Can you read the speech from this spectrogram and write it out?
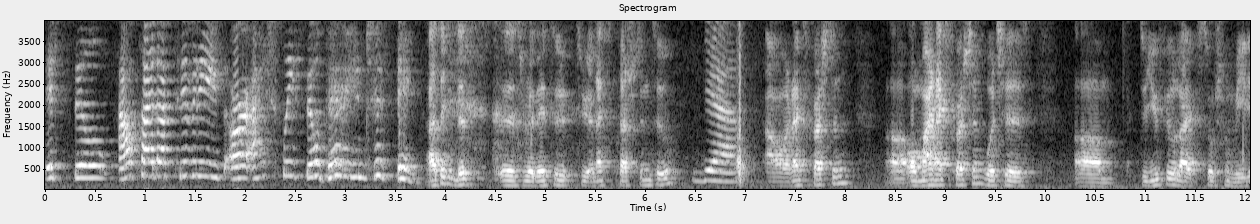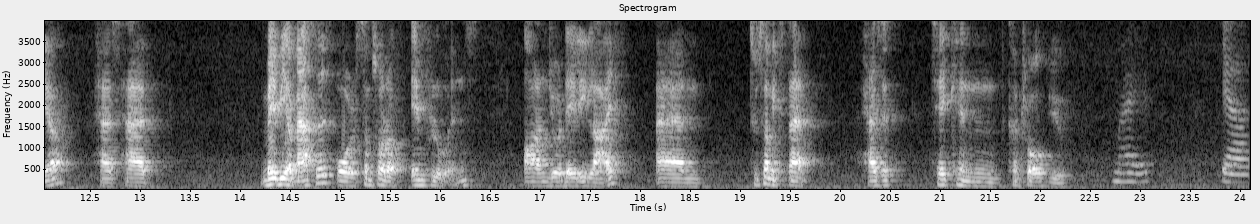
it's still outside activities are actually still very interesting. i think this is related to, your next question too Yeah. our next question, uh, or my next question, which is, um, do you feel like social media has had maybe a massive or some sort of influence on your daily life, and to some extent, has it taken control of you? Right. Yeah.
